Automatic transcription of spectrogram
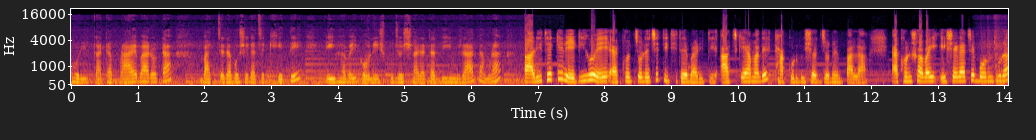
ঘড়ির কাটা প্রায় বারোটা। বাচ্চারা বসে গেছে খেতে। এইভাবেই গণেশ পুজোর সারাটা দিন রাত আমরা বাড়ি থেকে রেডি হয়ে এখন চলেছে তিথিদের বাড়িতে। আজকে আমাদের ঠাকুর বিসর্জনের পালা। এখন সবাই এসে গেছে বন্ধুরা,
